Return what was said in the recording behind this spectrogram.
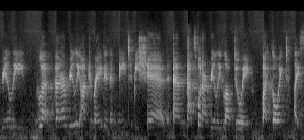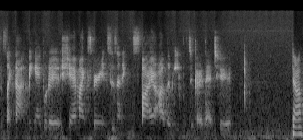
really that are really underrated and need to be shared and that's what i really love doing like going to places like that and being able to share my experiences and inspire other people to go there too. Yeah.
